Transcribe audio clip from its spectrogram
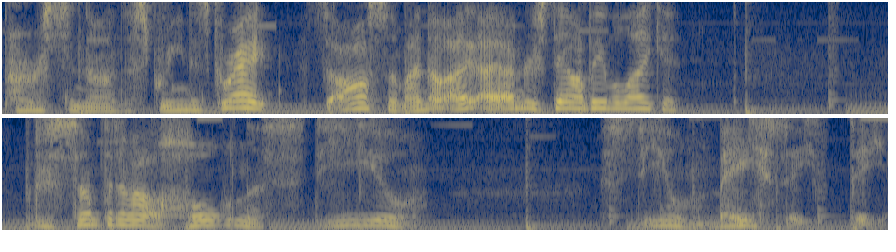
person on the screen is great. It's awesome. I know. I, I understand how people like it. But there's something about holding a steel, steel mace, a, a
